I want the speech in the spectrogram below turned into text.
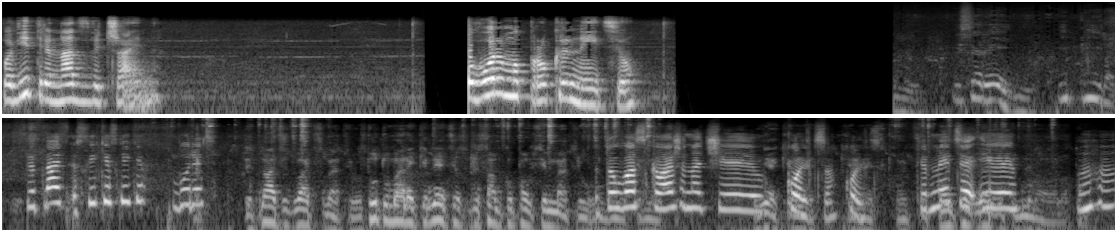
повітря надзвичайне. Говоримо про криницю. І середні, і пів. 15, скільки, скільки бурять? 15-20 метрів. Тут у мене кінець, я сам копав 7 метрів. То у вас скважина чи Ні, кольця? Кольця. Кольця і. Угу.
